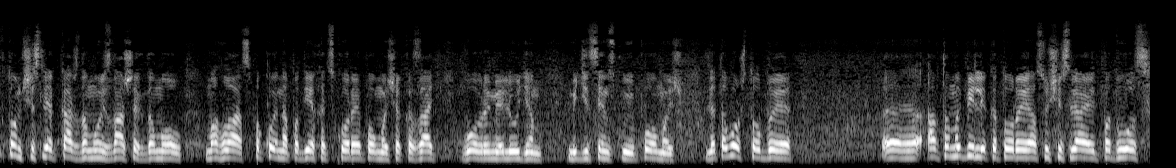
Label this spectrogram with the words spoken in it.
в том числе к каждому из наших домов могла спокойно подъехать скорая помощь, оказать вовремя людям медицинскую помощь, для того, чтобы Э, автомобили, которые осуществляют подвоз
